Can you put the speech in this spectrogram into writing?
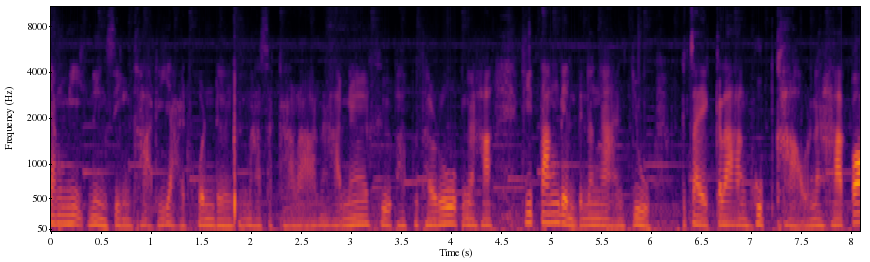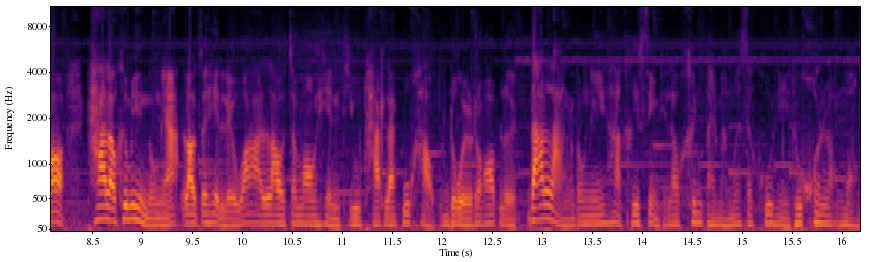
ยังมีอีกหนึ่งสิ่งค่ะที่อยากให้ทุกคนเดินขึ้นมาสักการะนะคะนั่นก็คือพระพุทธรูปนะคะ ที่ตั้งเด่นเป็นงานอยู่ใจกลางหุบเขานะคะ ก็ถ้าเราขึ้นไปถึงตรงนี้เราจะเห็นเลยว่าเราจะมองเห็นทิวทัศน์และภูเขาโดยรอบเลย ด้านหลังตรงนี้ค่ะ คือสิ่งที่เราขึ้นไปมาเมื่อสักครู่นี้ ทุกคนลองมอง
